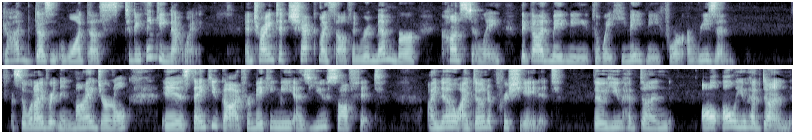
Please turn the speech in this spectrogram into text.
God doesn't want us to be thinking that way. And trying to check myself and remember constantly that God made me the way He made me for a reason. So, what I've written in my journal is Thank you, God, for making me as you saw fit. I know I don't appreciate it, though you have done all, all you have done.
